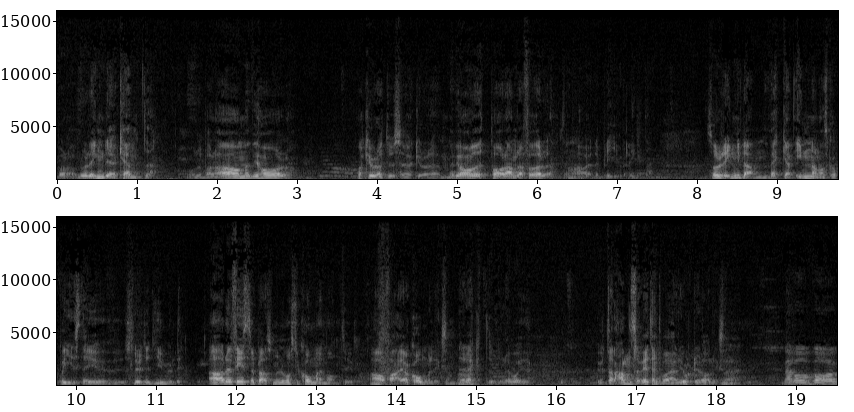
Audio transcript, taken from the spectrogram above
bara. Och då ringde jag Kente. Och det bara, ja men vi har... Vad kul att du söker och det. Men vi har ett par andra före. Jag tänkte, ja det blir väl inte. Så ringde han veckan innan han ska på is, det är ju slutet juli. Ja det finns en plats men du måste komma imorgon typ. Ja fan jag kommer liksom direkt. Och det var ju... Utan han så vet jag inte vad jag hade gjort idag liksom. nej. Men vad, vad,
